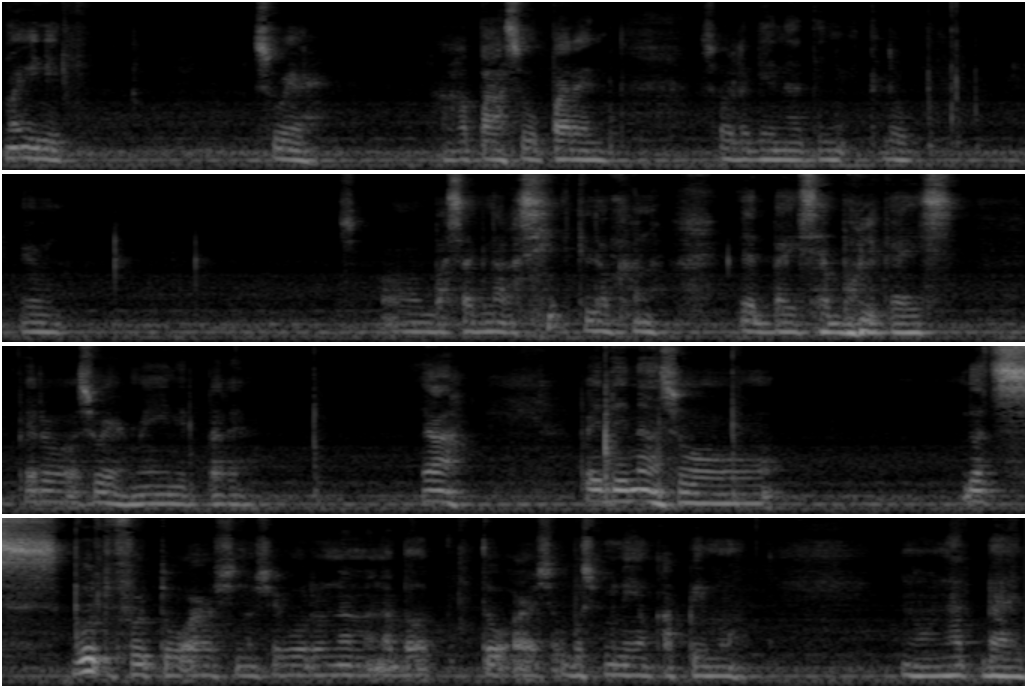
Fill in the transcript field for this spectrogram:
Mainit. Swear. Nakapaso pa rin. So, lagyan natin yung itlog. Yun. So, basag na kasi itlog. Ano, advisable guys. Pero, swear, mainit pa rin. Yeah. Pwede na. So, that's good for 2 hours. No? Siguro naman about 2 hours. Ubus mo na yung kape mo. No, not bad.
